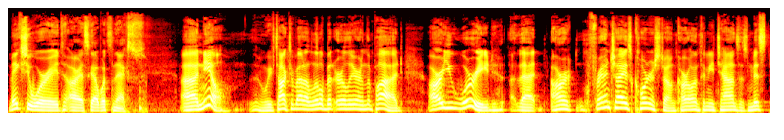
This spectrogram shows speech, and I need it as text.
makes you worried. All right, Scott, what's next? Uh, Neil, we've talked about a little bit earlier in the pod. Are you worried that our franchise cornerstone, Karl-Anthony Towns, has missed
